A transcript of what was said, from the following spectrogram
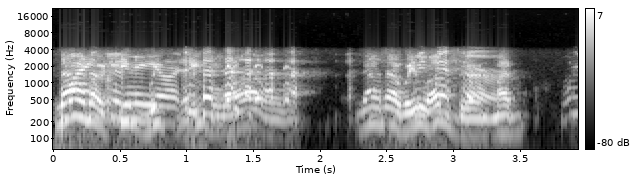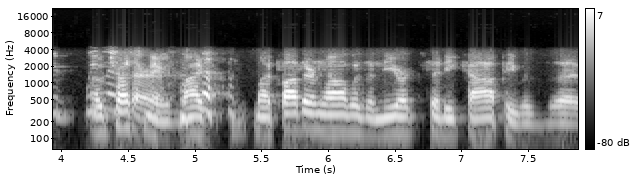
no, no, she, we, we love. No, no, we, we loved her. My, we, we oh, trust her. me, my my father-in-law was a New York City cop. He was uh,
